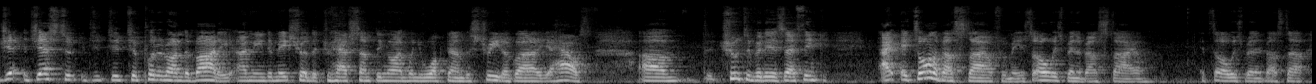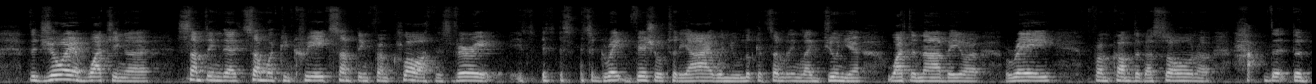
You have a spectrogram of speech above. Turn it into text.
ju- just to, to to put it on the body. I mean, to make sure that you have something on when you walk down the street or go out of your house. Um, the truth of it is, I think I, it's all about style for me. It's always been about style. It's always been about style. The joy of watching a something that someone can create something from cloth is very it's, it's, it's a great visual to the eye when you look at something like Junya Watanabe or Rei from Comme des Garçons or the, the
